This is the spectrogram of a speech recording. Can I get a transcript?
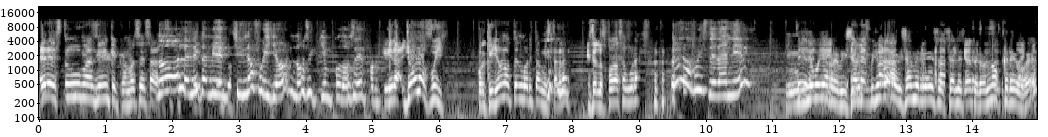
Eres tú más bien que conoces a. No, la neta, también. Si no fui yo, no sé quién pudo ser porque. Mira, yo no fui. Porque yo no tengo ahorita mi Instagram. y se los puedo asegurar. ¿Tú no fuiste, Daniel? yo voy a revisar, yo voy a revisar mis redes sociales, pero no creo, ¿eh?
